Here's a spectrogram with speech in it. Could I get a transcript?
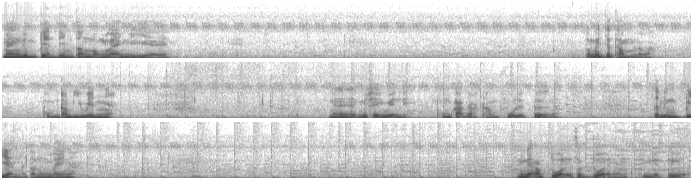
แม่งลืมเปลี่ยนทีมตอนลงแรงไอ้เหี้ยต้องเล่นจะทำอะไรวะ ผมทำอีเวนต์ไง ไม่ใช่ไม่ใช่อีเวนต์ดิ ผมกะจะทำฟูลเลเตอร์ไง แต่ลืมเปลี่ยนตอนลงแรงอะมันได้อัพตัวอะไรสักตัวนั่นทีมเลเตอร์อะ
